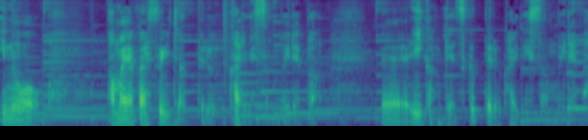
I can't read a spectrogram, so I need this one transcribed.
犬を甘やかしすぎちゃってる飼い主さんもいれば、えー、いい関係作ってる飼い主さんもいれば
